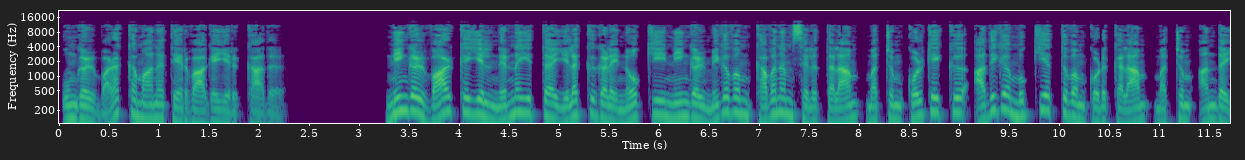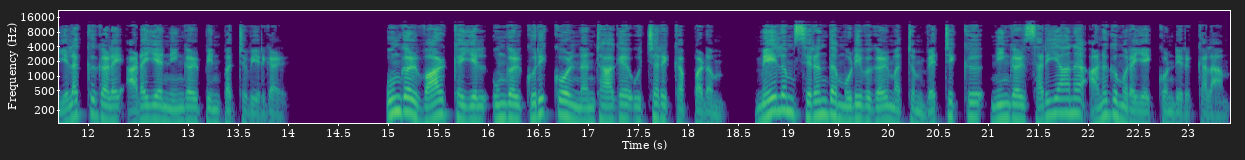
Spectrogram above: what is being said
உங்கள் வழக்கமான தேர்வாக இருக்காது. நீங்கள் வாழ்க்கையில் நிர்ணயித்த இலக்குகளை நோக்கி நீங்கள் மிகவும் கவனம் செலுத்தலாம் மற்றும் கொள்கைக்கு அதிக முக்கியத்துவம் கொடுக்கலாம் மற்றும் அந்த இலக்குகளை அடைய நீங்கள் பின்பற்றுவீர்கள். உங்கள் வாழ்க்கையில் உங்கள் குறிக்கோள் நன்றாக உச்சரிக்கப்படும் மேலும் சிறந்த முடிவுகள் மற்றும் வெற்றிக்கு நீங்கள் சரியான அணுகுமுறையைக் கொண்டிருக்கலாம்.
